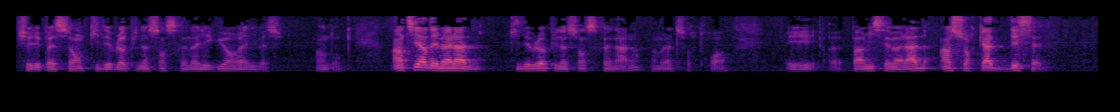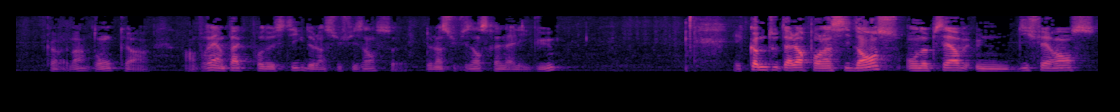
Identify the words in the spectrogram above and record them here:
chez les patients qui développent une insuffisance rénale aiguë en réanimation. Hein, donc, un tiers des malades qui développent une insuffisance rénale, un malade sur trois, et euh, parmi ces malades, un sur quatre décède. Quand même, hein. donc, un vrai impact l'insuffisance, de l'insuffisance rénale aiguë. Et comme tout à l'heure pour l'incidence, on observe une différence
